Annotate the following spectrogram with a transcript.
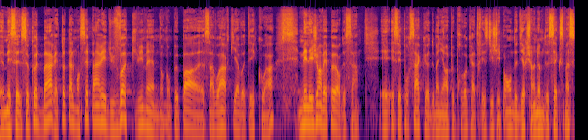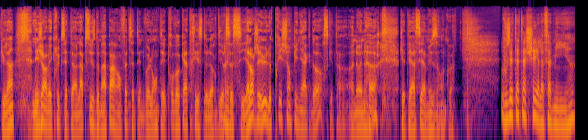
Euh, mais ce code barre est totalement séparé du vote lui-même, donc on peut pas euh, savoir qui a voté quoi. Mais les gens avaient peur de ça, et, c'est pour ça que, de manière un peu provocatrice, je dis j'ai pas honte de dire que je suis un homme de sexe masculin. Les gens avaient cru que c'était un lapsus de ma part. En fait, c'était une volonté provocatrice de leur dire ceci. Alors j'ai eu le prix Champignac d'Or, ce qui est un, un honneur, qui était assez amusant, quoi. Vous êtes attaché à la famille, hein?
